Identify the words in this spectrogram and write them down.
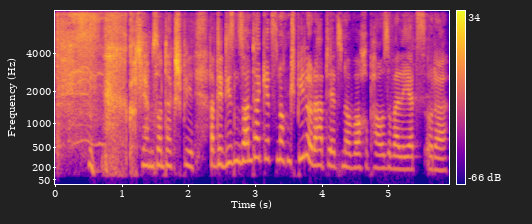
Gott, wir haben Sonntagsspiel. Habt ihr diesen Sonntag jetzt noch ein Spiel oder habt ihr jetzt eine Woche Pause, weil ihr jetzt oder?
